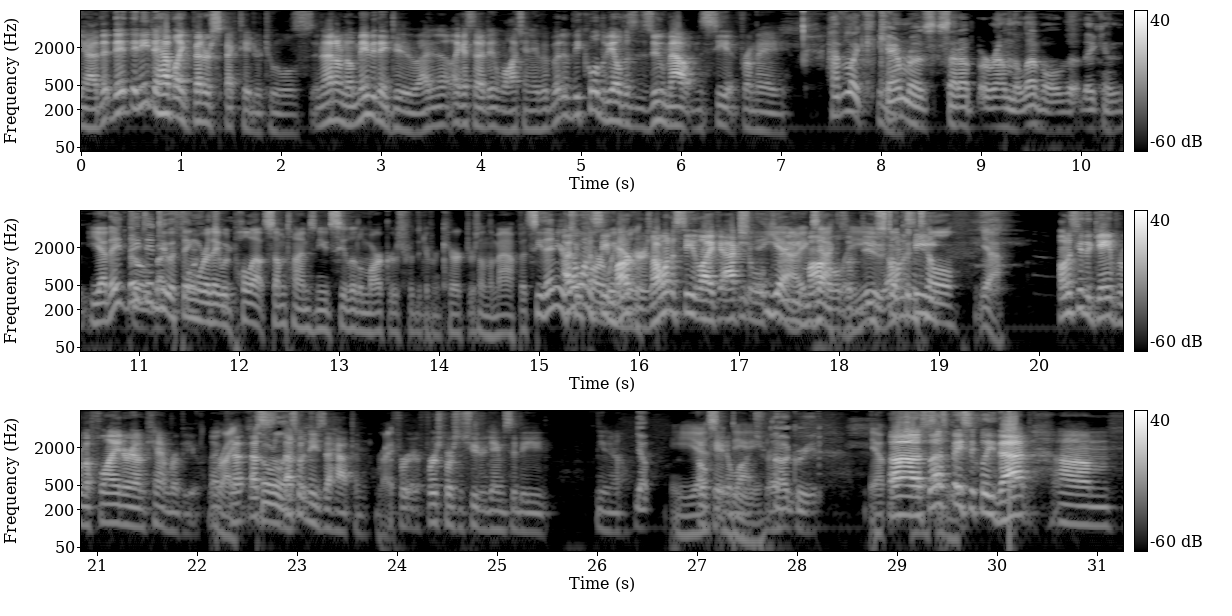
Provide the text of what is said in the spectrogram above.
Yeah, they, they, need to have like better spectator tools, and I don't know, maybe they do. I like I said, I didn't watch any of it, but it'd be cool to be able to zoom out and see it from a. Have like You know. cameras set up around the level that they can. Yeah, they, they did do a thing forth where they would pull out sometimes, and you'd see little markers for the different characters on the map. But see, then you're I don't want to see away to really- markers. I want to see like actual Yeah, 3D models exactly. of You dudes. I still want to couldn't see. tell. Yeah, I want to see the game from a flying around camera view. Like, Right. that- that's Totally. that's what needs to happen. Right. For first-person shooter games to be, you know, Yep. yes, okay to indeed. watch. Right? Agreed. Yep. Uh, yes, so that's indeed. basically that. Um,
